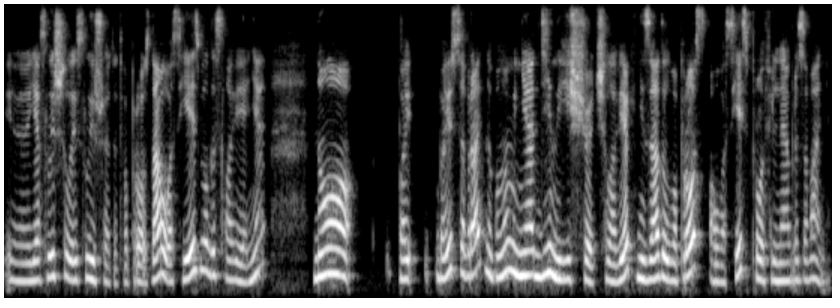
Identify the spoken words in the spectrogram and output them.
э, я слышала и слышу этот вопрос, да, у вас есть благословение, но боюсь соврать, но, по-моему, ни один еще человек не задал вопрос, а у вас есть профильное образование.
